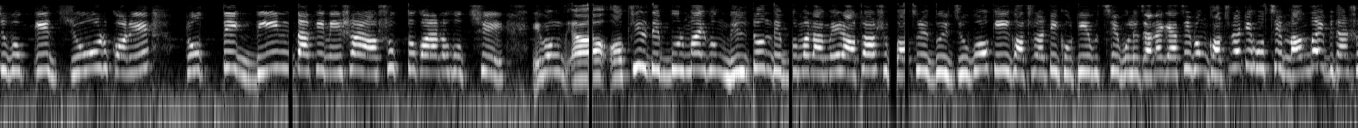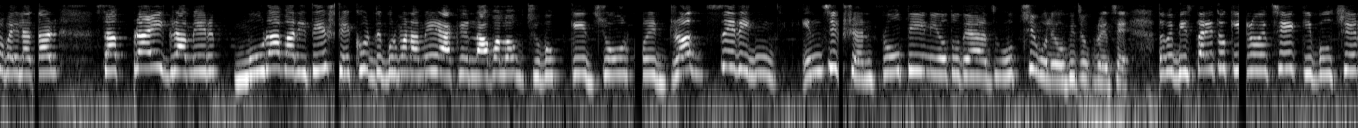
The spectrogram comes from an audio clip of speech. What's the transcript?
যুবককে জোর করে প্রত্যেক দিন তাকে নেশায় আসক্ত করানো হচ্ছে এবং অখিল দেববর্মা এবং মিল্টন দেববর্মা নামের আঠাশ বছরের দুই যুবক এই ঘটনাটি ঘটিয়েছে বলে জানা গেছে এবং ঘটনাটি হচ্ছে মান্দাই বিধানসভা এলাকার সাপ্রাই গ্রামের মুরাবাড়িতে শেখর দেববর্মা নামের এক নাবালক যুবককে জোর করে ড্রাগসের ইনজেকশন প্রতিনিয়ত দেওয়া হচ্ছে বলে অভিযোগ রয়েছে। তবে বিস্তারিত কি রয়েছে কি বলছেন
